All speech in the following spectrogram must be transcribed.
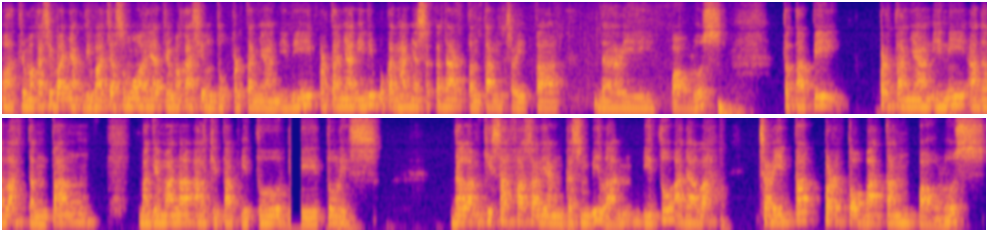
Wah, terima kasih banyak dibaca semua ya. Terima kasih untuk pertanyaan ini. Pertanyaan ini bukan hanya sekedar tentang cerita dari Paulus, tetapi pertanyaan ini adalah tentang bagaimana Alkitab itu ditulis. Dalam kisah pasal yang ke-9 itu adalah cerita pertobatan Paulus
